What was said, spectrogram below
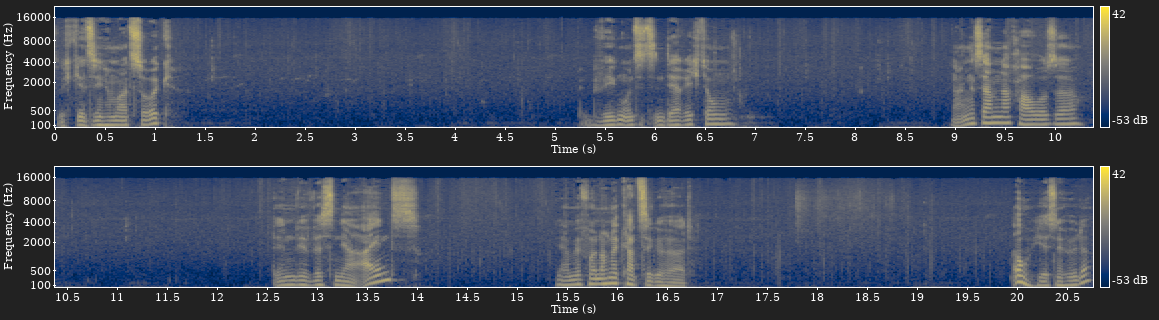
So, ich gehe jetzt nicht nochmal zurück. Wir bewegen uns jetzt in der Richtung. Langsam nach Hause. Denn wir wissen ja eins. Wir haben ja vorhin noch eine Katze gehört. Oh, hier ist eine Höhle.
